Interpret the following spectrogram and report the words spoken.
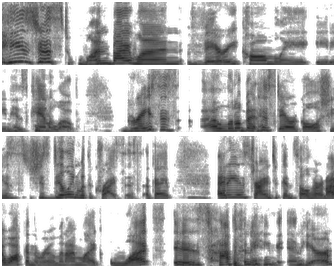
he's just one by one, very calmly eating his cantaloupe. Grace is a little bit hysterical. She's she's dealing with a crisis, okay? Eddie is trying to console her and I walk in the room and I'm like, "What is happening in here?"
